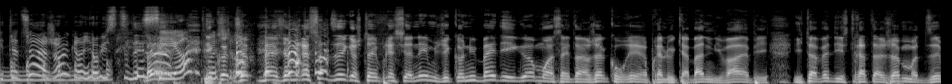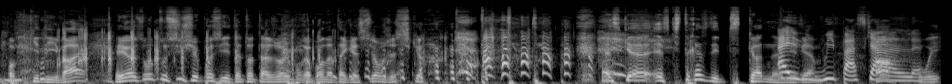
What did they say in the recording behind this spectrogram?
Étais-tu à jeun quand ils ont eu cette idée-là? C'est hot, moi, Écoute, je trouve. je- ben, j'aimerais ça te dire que je t'ai impressionné, mais j'ai connu bien des gars, moi, à Saint-Angèle, courir après le cabane l'hiver, puis ils t'avaient des stratagèmes, moi, de dire, pas piquer d'hiver. Et eux autres aussi, je sais pas s'ils étaient tout à jeun pour répondre à ta question, Jessica. est-ce que est-ce qu'il te reste des petites connes, Hey, oui, Pascal. Ah, oui.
